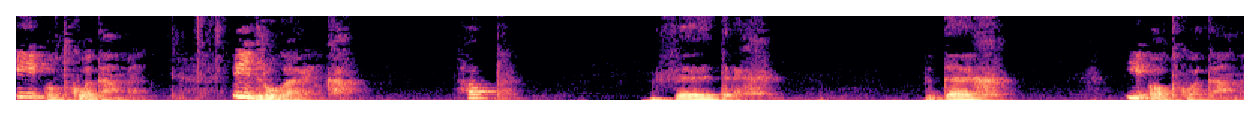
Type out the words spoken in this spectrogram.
i odkładamy. I druga ręka. Hop. Wydech. Wdech. I odkładamy.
